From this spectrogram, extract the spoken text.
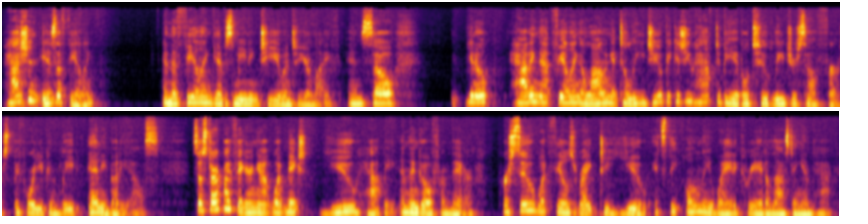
passion is a feeling, and the feeling gives meaning to you and to your life. And so, you know, having that feeling, allowing it to lead you, because you have to be able to lead yourself first before you can lead anybody else. So, start by figuring out what makes you happy and then go from there. Pursue what feels right to you. It's the only way to create a lasting impact.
